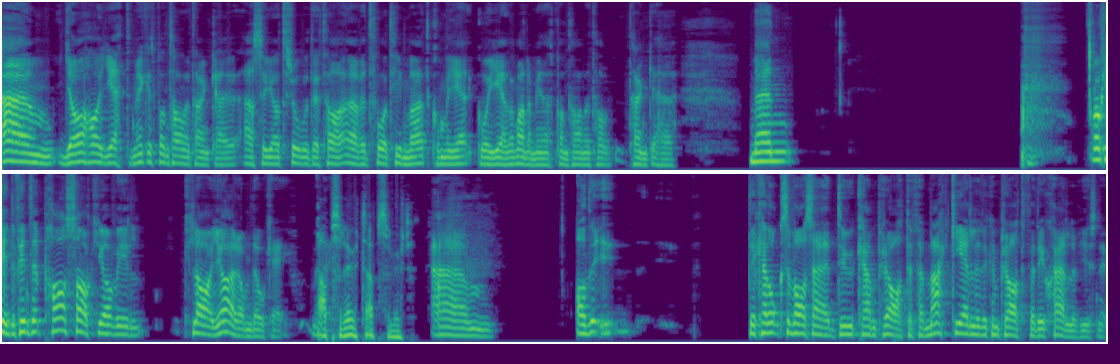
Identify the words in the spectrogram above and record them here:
Um, jag har jättemycket spontana tankar. Alltså jag tror det tar över två timmar att komma gå igenom alla mina spontana tankar här. Men... Okej, okay, det finns ett par saker jag vill klargöra om det är okej. Okay absolut, absolut. Um, det, det, kan också vara så här, du kan prata för Mackie eller du kan prata för dig själv just nu.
